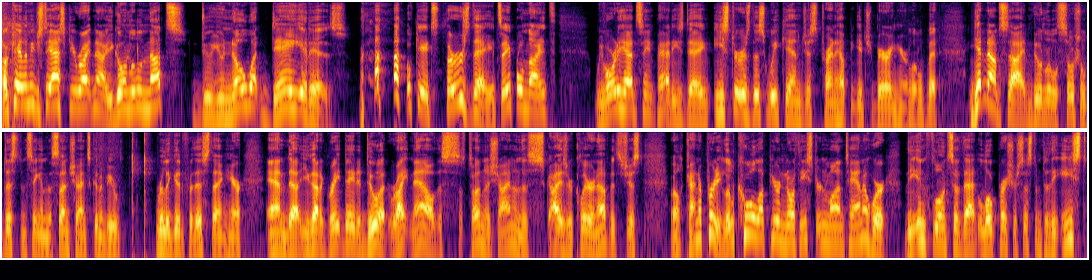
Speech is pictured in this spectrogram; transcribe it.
Okay, let me just ask you right now, are you going a little nuts? Do you know what day it is? okay, it's Thursday. It's April 9th. We've already had St. Patty's Day. Easter is this weekend, just trying to help you get your bearing here a little bit. Getting outside and doing a little social distancing in the sunshine is going to be really good for this thing here. And uh, you got a great day to do it. Right now, the sun is shining, the skies are clearing up. It's just, well, kind of pretty. A little cool up here in northeastern Montana where the influence of that low pressure system to the east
